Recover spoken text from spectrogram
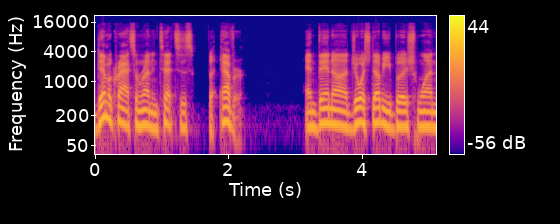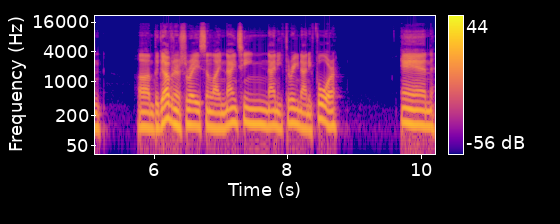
Democrats have run in Texas forever. And then uh, George W. Bush won um, the governor's race in like 1993, 94. And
